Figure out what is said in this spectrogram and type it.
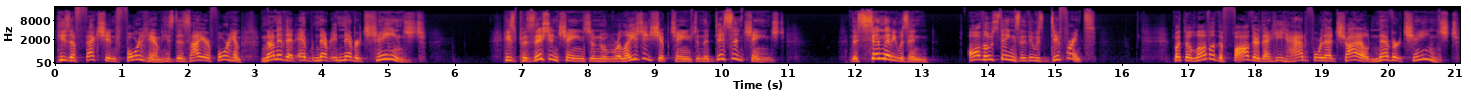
His affection for him, his desire for him, none of that ever, never, it never changed. His position changed, and the relationship changed, and the distance changed. The sin that he was in, all those things, that it was different. But the love of the father that he had for that child never changed.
